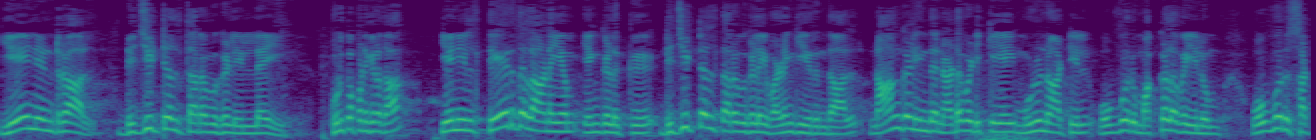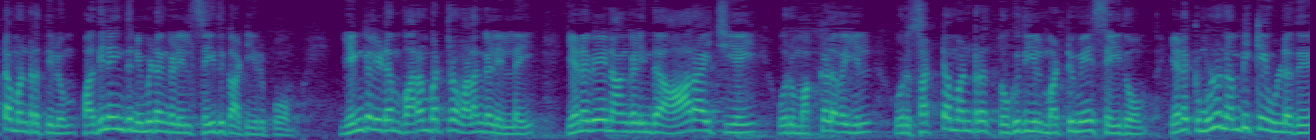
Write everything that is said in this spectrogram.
ஏனென்றால் டிஜிட்டல் தரவுகள் இல்லை. கொடுக்கப்படுகிறதா? எனில் தேர்தல் ஆணையம் எங்களுக்கு டிஜிட்டல் தரவுகளை வழங்கியிருந்தால் நாங்கள் இந்த நடவடிக்கையை முழு நாட்டில் ஒவ்வொரு மக்களவையிலும் ஒவ்வொரு சட்டமன்றத்திலும் பதினைந்து நிமிடங்களில் செய்து காட்டியிருப்போம். எங்களிடம் வரம்பற்ற வளங்கள் இல்லை. எனவே நாங்கள் இந்த ஆராய்ச்சியை ஒரு மக்களவையில் ஒரு சட்டமன்ற தொகுதியில் மட்டுமே செய்தோம். எனக்கு முழு நம்பிக்கை உள்ளது.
